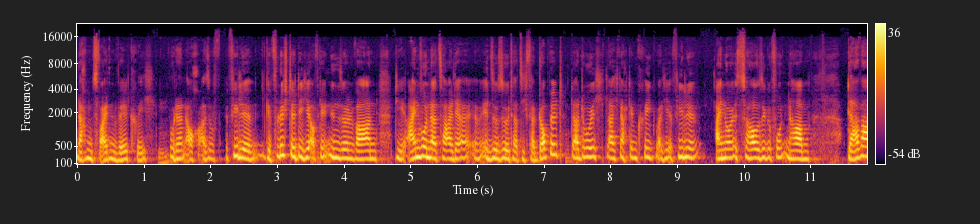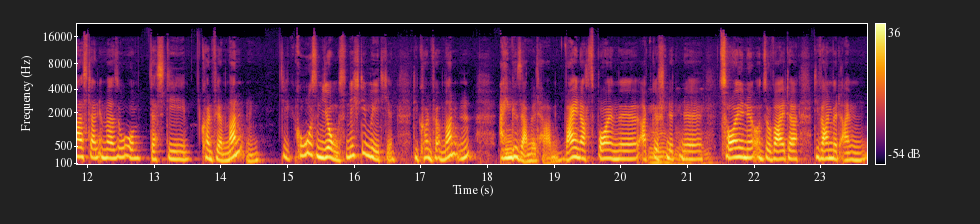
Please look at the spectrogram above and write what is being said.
nach dem Zweiten Weltkrieg, mhm. wo dann auch also viele Geflüchtete hier auf den Inseln waren. Die Einwohnerzahl der äh, Insel Sylt hat sich verdoppelt dadurch, gleich nach dem Krieg, weil hier viele ein neues Zuhause gefunden haben. Da war es dann immer so, dass die Konfirmanten, die großen Jungs, nicht die Mädchen, die Konfirmanten eingesammelt haben. Weihnachtsbäume, abgeschnittene mhm. Zäune und so weiter. Die waren mit einem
